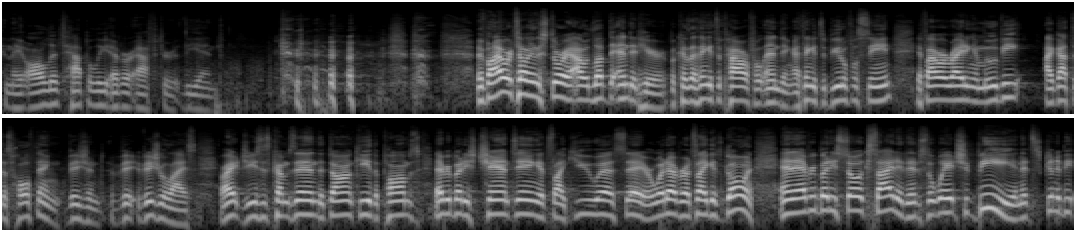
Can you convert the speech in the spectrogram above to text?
And they all lived happily ever after the end. If I were telling the story, I would love to end it here because I think it's a powerful ending. I think it's a beautiful scene. If I were writing a movie, I got this whole thing visioned, visualized. Right? Jesus comes in, the donkey, the palms, everybody's chanting. It's like USA or whatever. It's like it's going. And everybody's so excited, and it's the way it should be, and it's going to be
